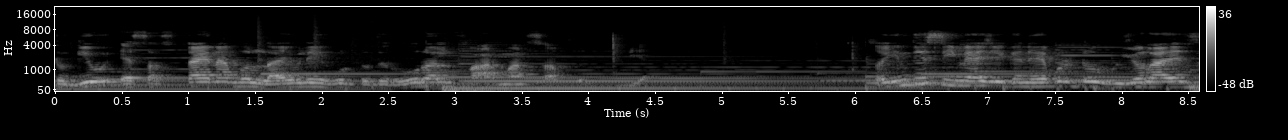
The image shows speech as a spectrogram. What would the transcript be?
to give a sustainable livelihood to the rural farmers of India. So in this image you can able to visualize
